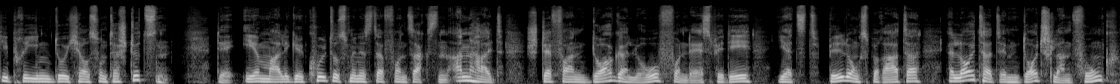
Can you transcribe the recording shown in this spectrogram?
die Prien durchaus unterstützen. Der ehemalige Kultusminister von Sachsen-Anhalt, Stefan Dorgalow von der SPD, jetzt Bildungsberater, erläutert im Deutschlandfunk,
